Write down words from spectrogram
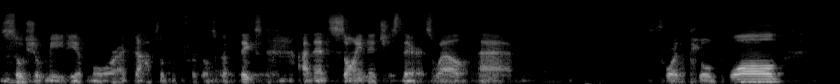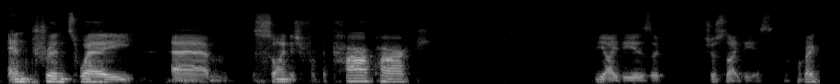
social media more adaptable for those kind of things. And then signage is there as well um, for the club wall, entranceway, um, signage for the car park. The ideas are just ideas. Okay.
